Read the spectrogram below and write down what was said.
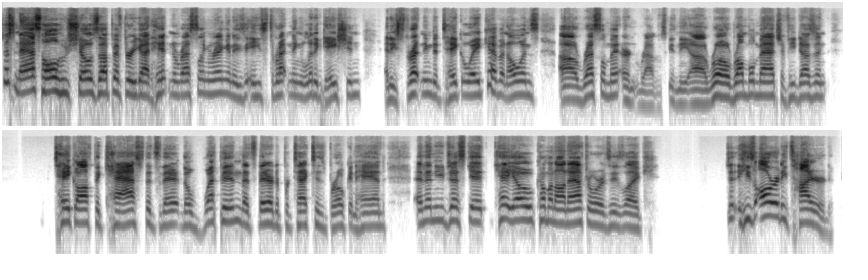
just an asshole who shows up after he got hit in a wrestling ring and he's he's threatening litigation and he's threatening to take away Kevin Owens uh WrestleMania or excuse me uh Royal Rumble match if he doesn't take off the cast that's there, the weapon that's there to protect his broken hand. And then you just get KO coming on afterwards. He's like, he's already tired.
